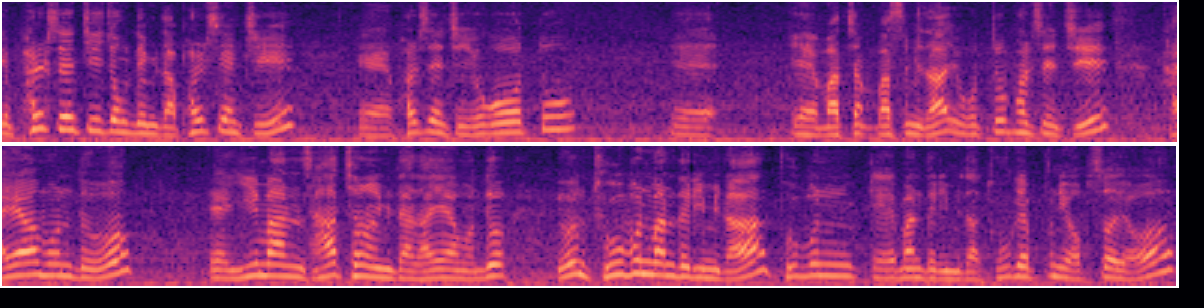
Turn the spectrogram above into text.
8cm 정도 됩니다. 8cm. 예, 8cm. 요것도 예, 예, 맞, 맞습니다. 요것도 8cm. 다이아몬드 예, 24,000원입니다. 다이아몬드. 이건 두 분만 드립니다. 두 분께만 드립니다. 두 개뿐이 없어요.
